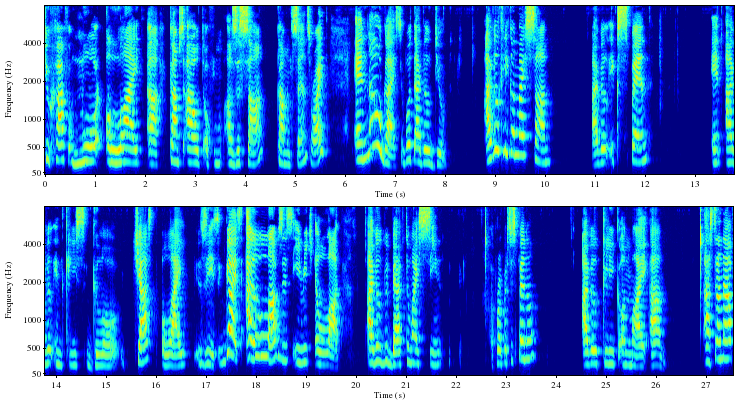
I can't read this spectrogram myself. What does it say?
to have more light uh, comes out of uh, the sun common sense right? And now guys what i will do I will click on my sun, I will expand, and I will increase glow just like this. Guys, I love this image a lot. I will be back to my scene properties panel. I will click on my um, astronaut.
